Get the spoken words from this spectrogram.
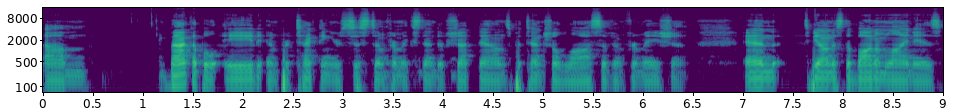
Um, backup will aid in protecting your system from extended shutdowns, potential loss of information. And to be honest, the bottom line is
